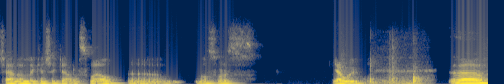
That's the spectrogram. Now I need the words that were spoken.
channel they can check out as well. Um, those sorts. Yeah, we. Uh,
